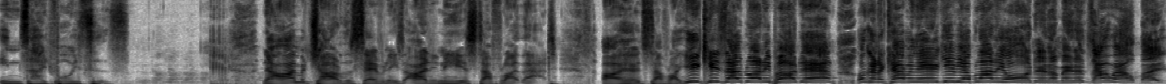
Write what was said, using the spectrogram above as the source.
Inside voices. Now, I'm a child of the 70s. I didn't hear stuff like that. I heard stuff like, You kids don't bloody pipe down. I'm going to come in there and give you a bloody horn in a minute, so help me.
